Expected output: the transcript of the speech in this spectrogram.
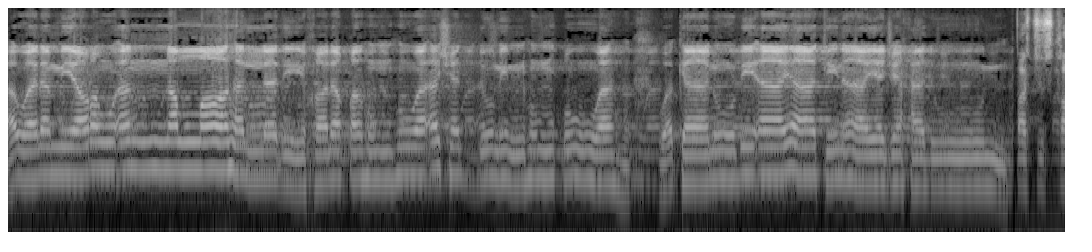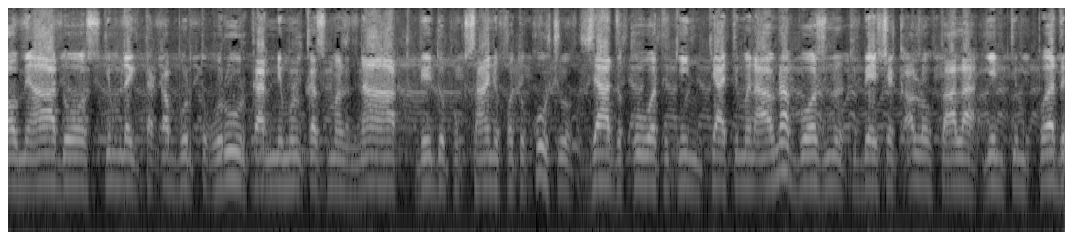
أولم يروا أن الله الذي خلقهم هو أشد منهم قوة وكانوا بآياتنا يجحدون؟ پس چس قوم عاد اوس تم لگ تکبر تو غرور کرنے ملکس من ناک بے دپک سانہ کھت کوچو زیادہ قوت کن کیا تمن آو نا بوزن؟ کہ بے شک اللہ تعالیٰ یم تم پید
